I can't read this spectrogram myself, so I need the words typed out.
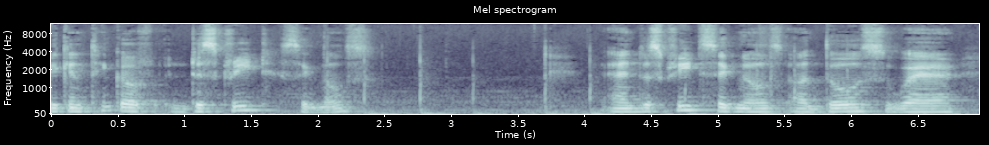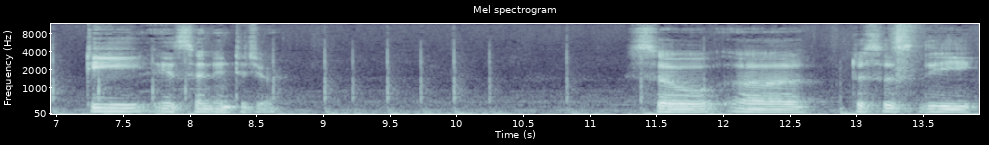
we can think of discrete signals. And discrete signals are those where t is an integer. So uh, this is the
